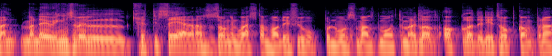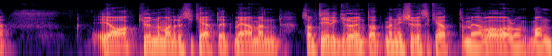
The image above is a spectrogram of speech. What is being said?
Men, men, det er jo ingen som vil kritisere den sesongen Westham hadde i fjor. på noen som helst måte. Men det er klart akkurat i de toppkampene ja, kunne man risikert litt mer, men samtidig grunnen til at man ikke risikerte mer, var vel at man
